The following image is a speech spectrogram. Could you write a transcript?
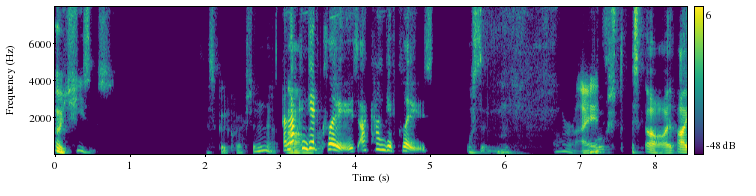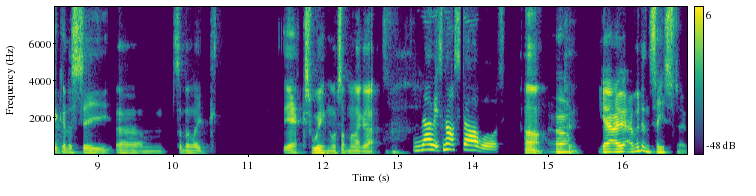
Oh Jesus. That's a good question, isn't it? And um, I can give clues. I can give clues. What's it? All right. Most, oh, I, am gonna say um, something like the X-wing or something like that? No, it's not Star Wars. Oh, oh okay. yeah, I, I wouldn't say so.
